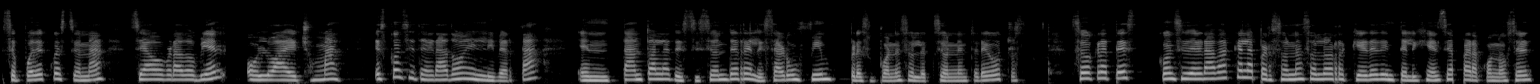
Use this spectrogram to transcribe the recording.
se puede cuestionar si ha obrado bien o lo ha hecho mal. Es considerado en libertad en tanto a la decisión de realizar un fin presupone su elección entre otros. Sócrates consideraba que la persona solo requiere de inteligencia para conocer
